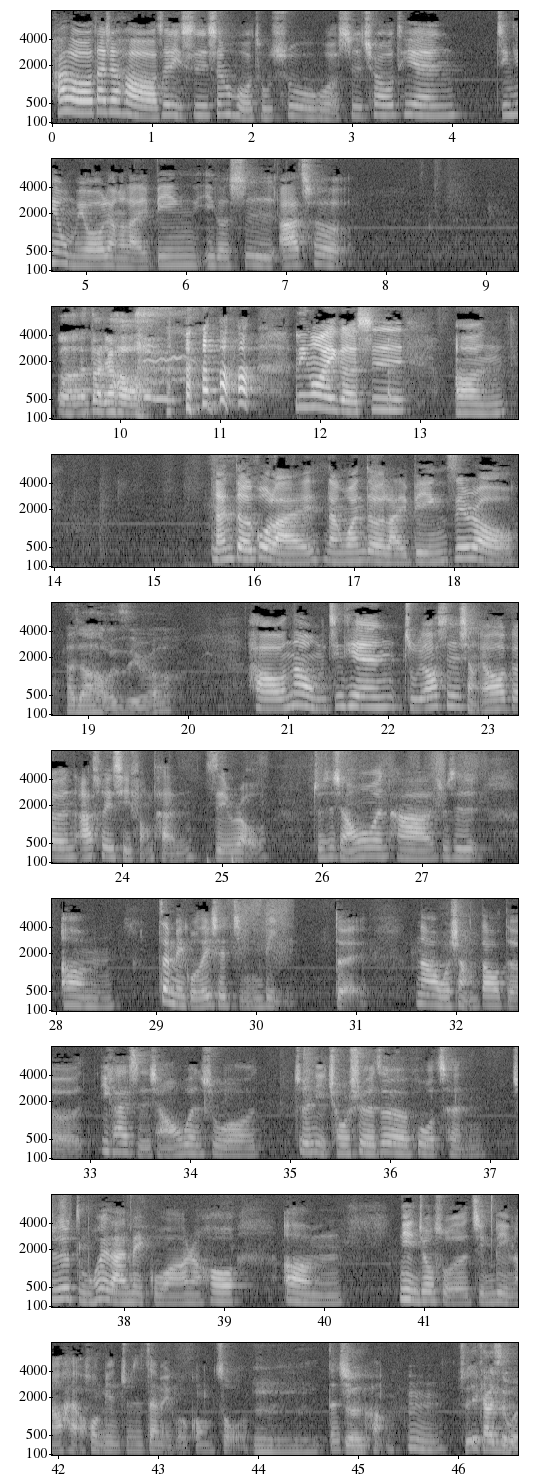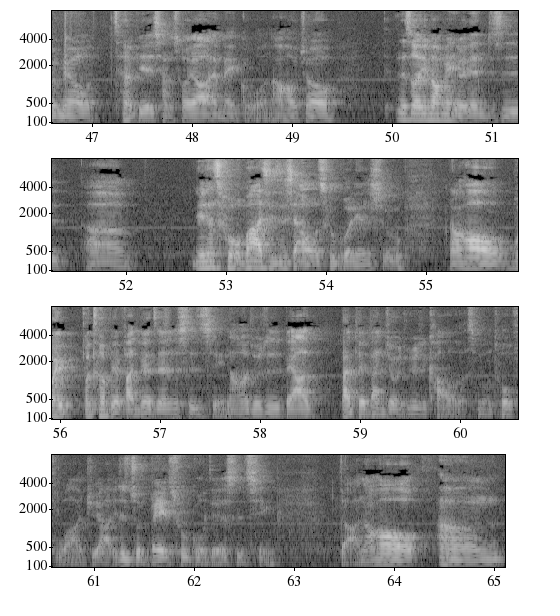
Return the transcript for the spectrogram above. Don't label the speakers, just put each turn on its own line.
Hello，大家好，这里是生活图处，我是秋天。今天我们有两个来宾，一个是阿彻，
呃，大家好，
另外一个是嗯难得过来南湾的来宾 Zero。
大家好，我是 Zero。
好，那我们今天主要是想要跟阿彻一起访谈 Zero，就是想要问问他，就是嗯，在美国的一些经历。对，那我想到的，一开始想要问说，就是你求学的这个过程，就是怎么会来美国啊？然后，嗯，念研究所的经历，然后还有后面就是在美国工作
嗯，
的情况。嗯
就一开始我也没有特别想说要来美国，然后就那时候一方面有点就是呃，有点像是我爸其实想要我出国念书，然后我也不特别反对这件事情，然后就就是被他半推半就，就是考什么托福啊、GRE，就准备出国这些事情，对啊，然后嗯，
